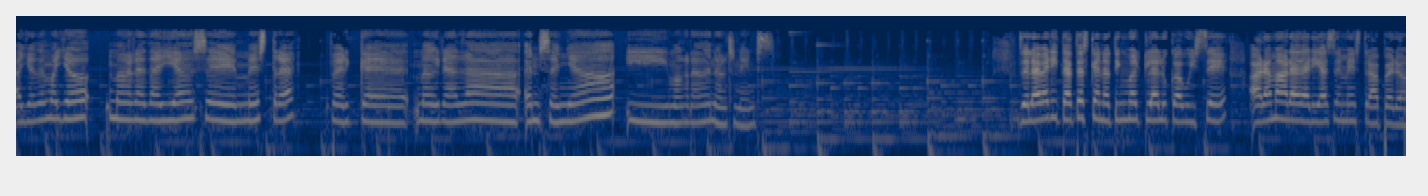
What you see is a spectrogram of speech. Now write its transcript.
A jo de major m'agradaria ser mestre perquè m'agrada ensenyar i m'agraden els nens. Jo la veritat és que no tinc molt clar el que vull ser. Ara m'agradaria ser mestra, però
